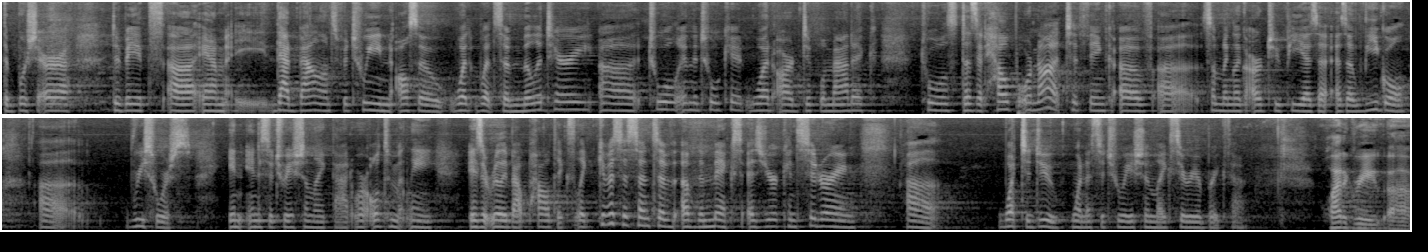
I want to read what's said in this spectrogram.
the Bush era debates uh, and that balance between also what, what's a military uh, tool in the toolkit, what are diplomatic tools? Does it help or not to think of uh, something like R2P as a, as a legal uh, resource in, in a situation like that? Or ultimately, is it really about politics? Like, give us a sense of, of the mix as you're considering uh, what to do when a situation like Syria breaks out. Well, I'd agree uh,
